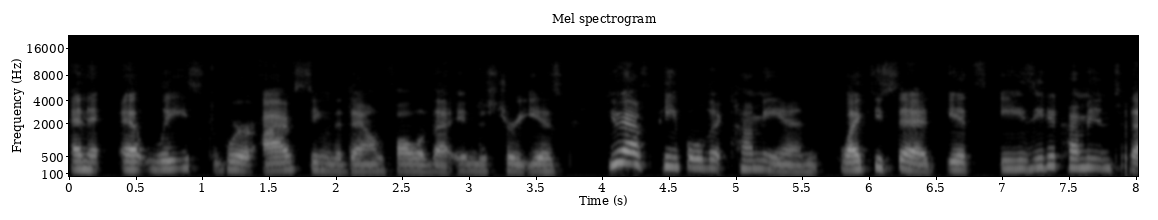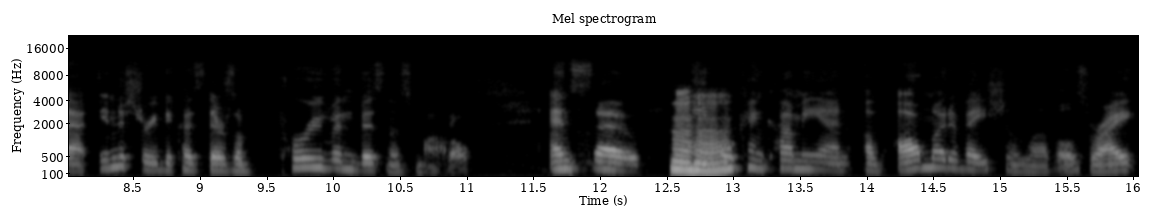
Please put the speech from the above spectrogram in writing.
and it, at least where I've seen the downfall of that industry is you have people that come in, like you said, it's easy to come into that industry because there's a proven business model. And so mm-hmm. people can come in of all motivation levels, right?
